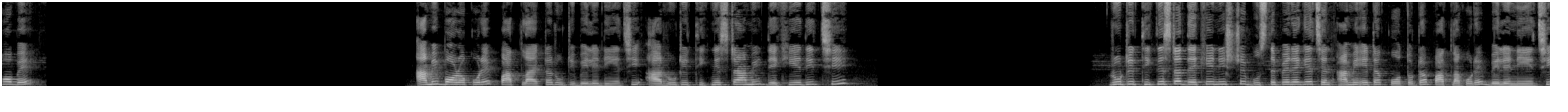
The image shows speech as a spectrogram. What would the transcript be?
হবে। আমি বড় করে পাতলা একটা রুটি বেলে নিয়েছি, আর রুটির থিকনেসটা আমি দেখিয়ে দিচ্ছি। রুটির থিকনেসটা দেখে নিশ্চয়ই বুঝতে পেরে গেছেন আমি এটা কতটা পাতলা করে বেলে নিয়েছি।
